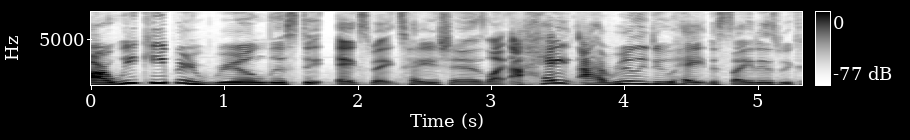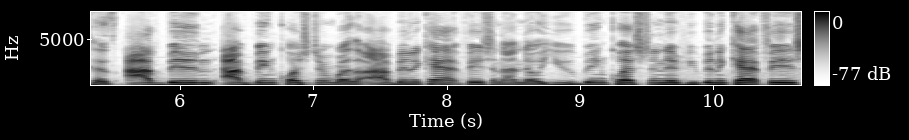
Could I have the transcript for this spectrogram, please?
are we keeping realistic expectations? Like I hate I really do hate to say this because I've been I've been questioned whether I've been a catfish and I know you've been questioned if you've been a catfish.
